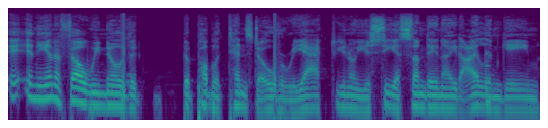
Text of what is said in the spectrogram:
In the NFL, we know that the public tends to overreact. You know, you see a Sunday night island game,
